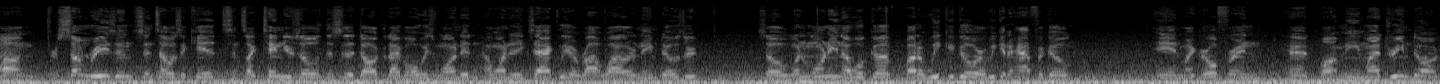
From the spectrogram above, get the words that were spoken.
Um, for some reason, since I was a kid, since like 10 years old, this is a dog that I've always wanted. I wanted exactly a Rottweiler named Dozer. So one morning I woke up about a week ago or a week and a half ago and my girlfriend had bought me my dream dog.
